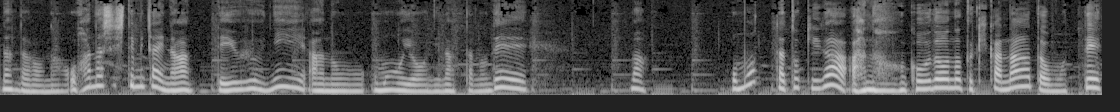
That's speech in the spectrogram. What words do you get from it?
なんだろうなお話ししてみたいなっていうふうにあの思うようになったのでまあ思った時が あの行動の時かなと思って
